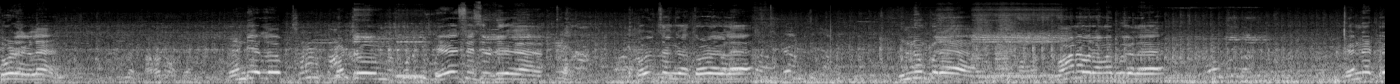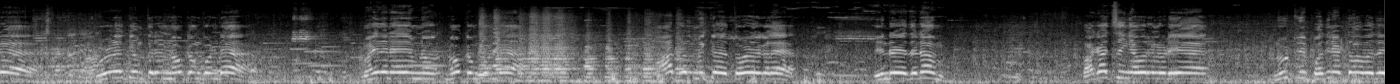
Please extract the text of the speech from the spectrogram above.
தோழர்களே ரெண்டியல்ல மற்றும் ஏசிசியுடைய தொழிற்சங்க தோழர்களே இன்னும் பிற மாணவர் அமைப்புகளை எண்ணற்ற உழைக்கும் திறன் நோக்கம் கொண்ட மனிதநேயம் நோ- நோக்கம் கொண்ட ஆற்றல் மிக்க தோழர்களே இன்றைய தினம் பகத்சிங் அவர்களுடைய நூற்றி பதினெட்டாவது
